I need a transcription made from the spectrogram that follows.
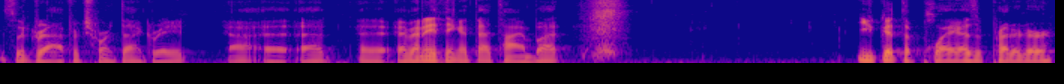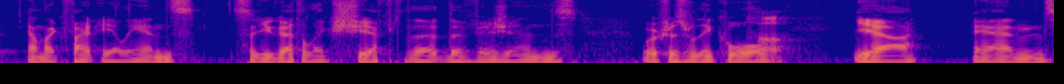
so the graphics weren't that great uh, at, at, of anything at that time, but you get to play as a predator and like fight aliens. So you got to like shift the the visions, which was really cool. Huh. Yeah, and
